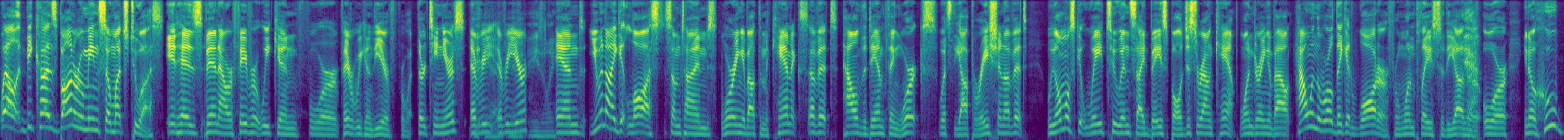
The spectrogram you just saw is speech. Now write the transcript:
Well, because Bonnaroo means so much to us, it has been our favorite weekend for favorite weekend of the year for what 13 years every Yeah, every yeah, year easily. And you and I get lost sometimes worrying about the mechanics of it, how the damn thing works, what's the operation of it. We almost get way too inside baseball just around camp, wondering about how in the world they get water from one place to the other, Yeah. or you know who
